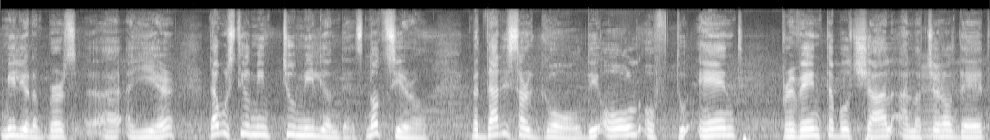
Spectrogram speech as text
million of births uh, a year. That would still mean 2 million deaths, not zero. But that is our goal, the goal of to end preventable child and maternal death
